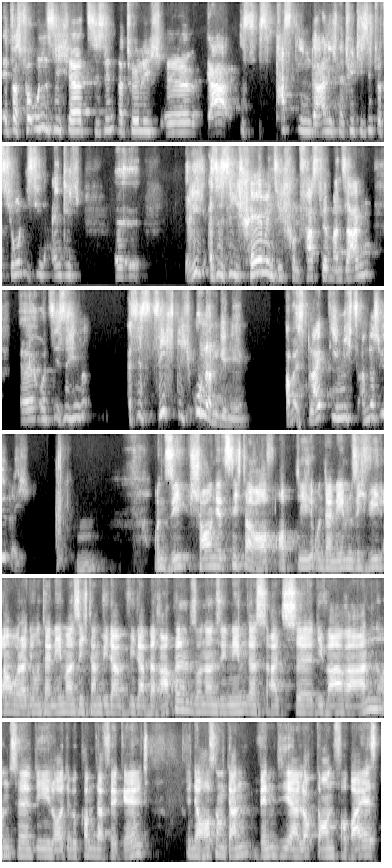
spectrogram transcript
etwas verunsichert. Sie sind natürlich, äh, ja, es, es, passt ihnen gar nicht. Natürlich, die Situation ist ihnen eigentlich, äh, also sie schämen sich schon fast, würde man sagen. Äh, und es ist, ihnen, es ist sichtlich unangenehm. Aber es bleibt ihnen nichts anderes übrig. Mhm. Und Sie schauen jetzt nicht darauf, ob die Unternehmen sich wieder oder die Unternehmer sich dann wieder, wieder berappeln, sondern Sie nehmen das als äh, die Ware an und äh, die Leute bekommen dafür Geld in der Hoffnung dann, wenn der Lockdown vorbei ist,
